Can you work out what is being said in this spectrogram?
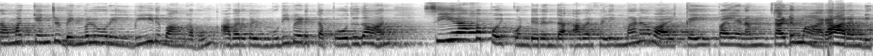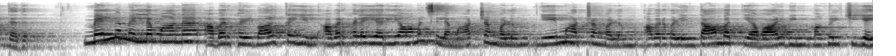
தமக்கென்று பெங்களூரில் வீடு வாங்கவும் அவர்கள் முடிவெடுத்த போதுதான் சீராக போய்க் கொண்டிருந்த அவர்களின் மன வாழ்க்கை பயணம் தடுமாற ஆரம்பித்தது. மெல்ல மெல்லமான அவர்கள் வாழ்க்கையில் அவர்களை அறியாமல் சில மாற்றங்களும் ஏமாற்றங்களும் அவர்களின் தாம்பத்திய வாழ்வின் மகிழ்ச்சியை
